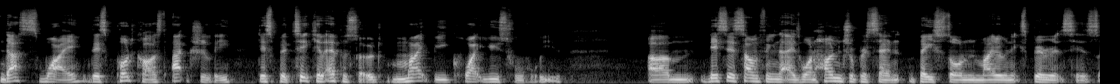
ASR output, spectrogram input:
That's why this podcast, actually, this particular episode, might be quite useful for you. Um, this is something that is 100% based on my own experiences.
